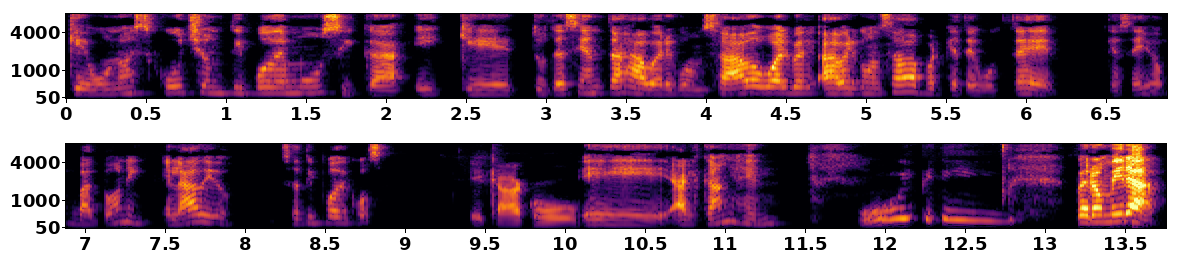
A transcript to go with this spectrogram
que uno escuche un tipo de música y que tú te sientas avergonzado o avergonzada porque te guste, qué sé yo, Bad Bunny, Eladio, ese tipo de cosas. Qué caco. Eh, Arcángel. Uy, piti. Pero mira,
